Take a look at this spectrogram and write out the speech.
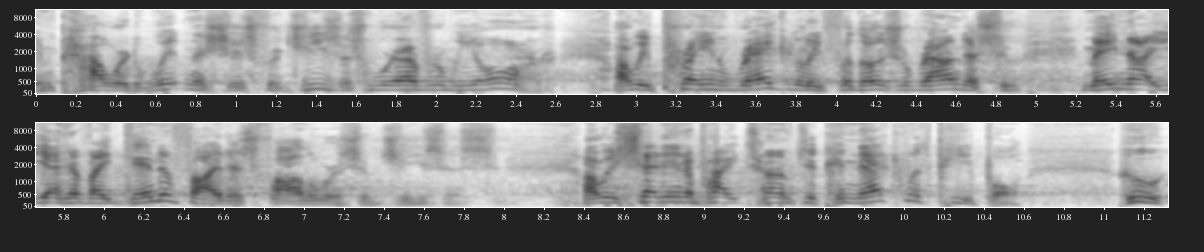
empowered witnesses for Jesus wherever we are? Are we praying regularly for those around us who may not yet have identified as followers of Jesus? Are we setting apart time to connect with people who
